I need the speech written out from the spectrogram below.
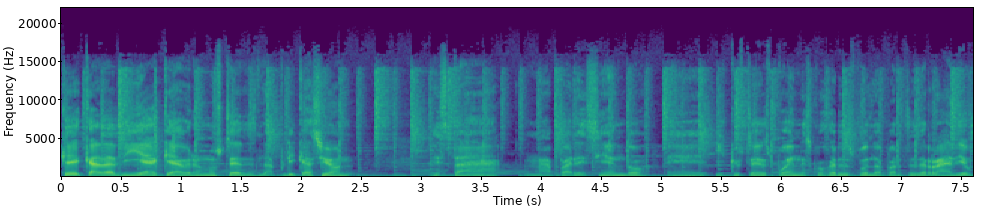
que cada día que abren ustedes la aplicación está apareciendo eh, y que ustedes pueden escoger después la parte de radio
